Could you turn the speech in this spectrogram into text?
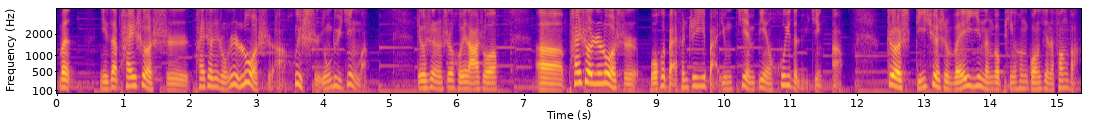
问你在拍摄时拍摄这种日落时啊，会使用滤镜吗？这个摄影师回答说，呃，拍摄日落时我会百分之一百用渐变灰的滤镜啊。这是的确是唯一能够平衡光线的方法，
